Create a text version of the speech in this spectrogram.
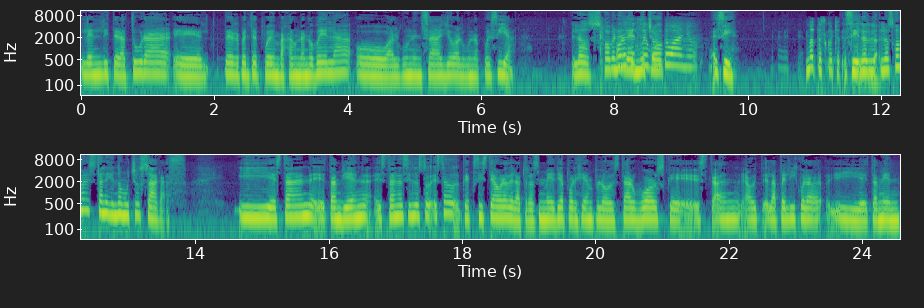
leen literatura, de repente pueden bajar una novela o algún ensayo, alguna poesía. Los jóvenes leen mucho. segundo año. sí. No te escucho. sí, los jóvenes están leyendo muchos sagas y están eh, también están haciendo esto esto que existe ahora de la transmedia por ejemplo Star Wars que están la película y eh, también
